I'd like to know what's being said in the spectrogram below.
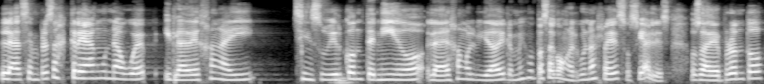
las empresas crean una web y la dejan ahí sin subir contenido, la dejan olvidada y lo mismo pasa con algunas redes sociales. O sea, de pronto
